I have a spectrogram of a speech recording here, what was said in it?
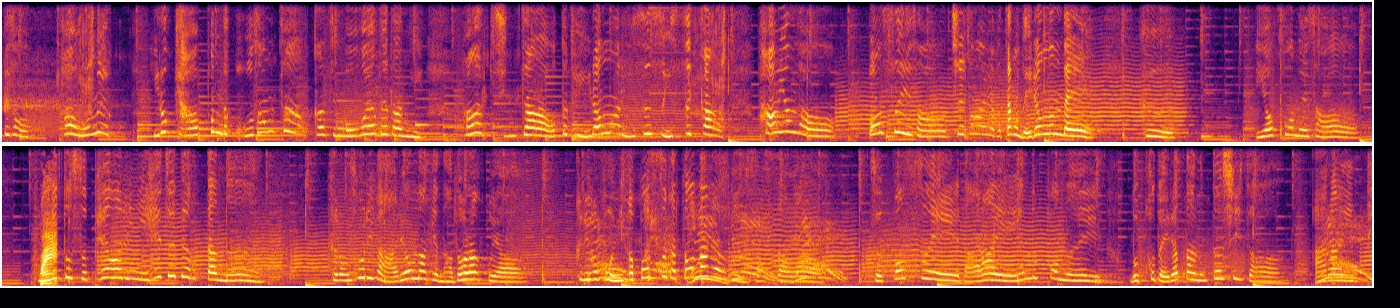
그래서 아 오늘 이렇게 아픈데 고삼차까지 먹어야 되다니 아 진짜 어떻게 이런 날이 있을 수 있을까 하면서 버스에서 출근하려고 딱 내렸는데 그 이어폰에서 블루투스 pairing이 해제되었다는 그런 소리가 아련하게 나더라고요. 그리고 보니까 버스가 떠나가고 있었어요. 즉 버스에 나라의 핸드폰을 놓고 내렸다는 뜻이죠. RIP.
